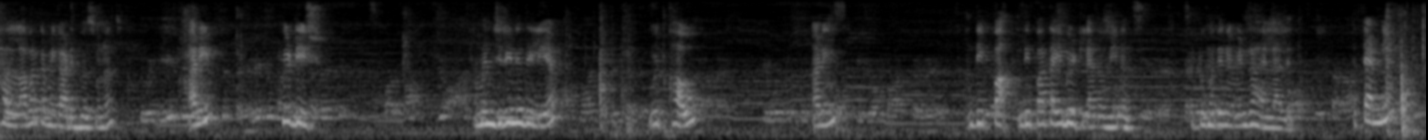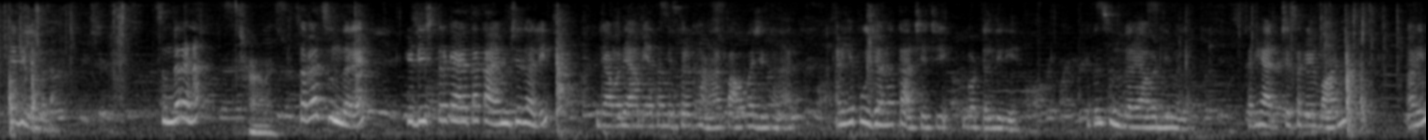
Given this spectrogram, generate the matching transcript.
खाल्ला बरं का मी गाडीत बसूनच. आणि ही डिश मंजिरीने दिली आहे. विथ खाऊ. आणि दीपा दीपाताई भेटल्या नवीनच. सिटूमध्ये नवीन राहायला आलेत. तर त्यांनी ते दिलं मला. सुंदर आहे ना? छान आहे. सगळ्यात सुंदर आहे. ही डिश तर काय आता कायमची झाली. ज्यामध्ये आम्ही आता मिसळ खाणार पावभाजी खाणार. आणि ही पूजानं काचेची बॉटल दिली आहे. ही पण सुंदर आहे आवडली मला. तर हे आजचे सगळे वाण. आणि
